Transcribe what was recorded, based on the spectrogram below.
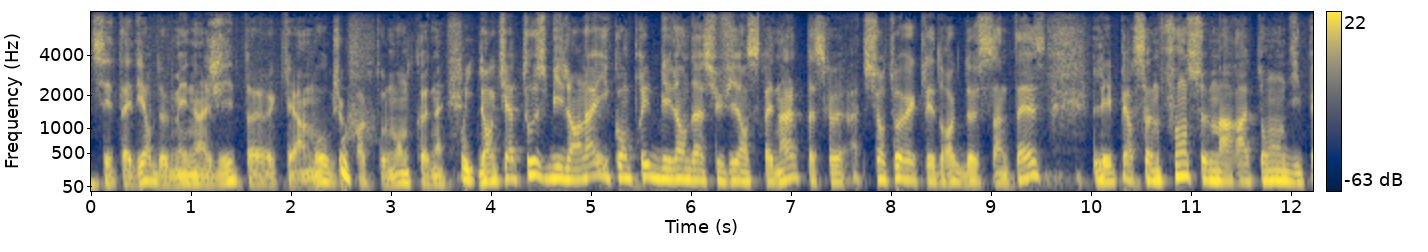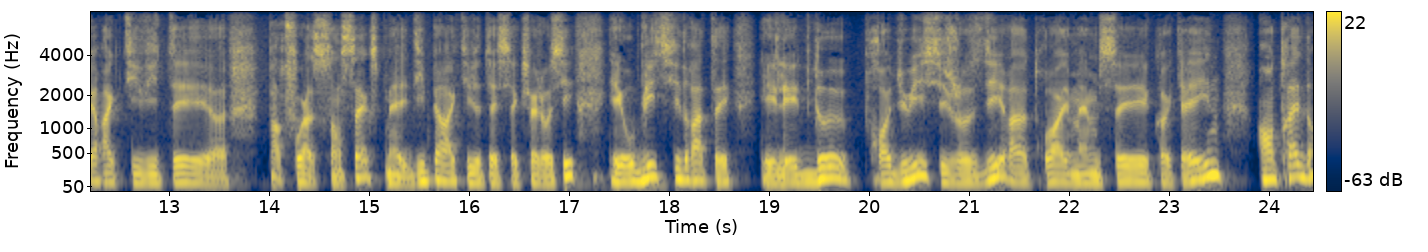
c'est-à-dire de méningite, euh, qui est un mot que je crois que tout le monde connaît. Oui. Donc, il y a tout ce bilan-là, y compris le bilan d'insuffisance rénale, parce que, surtout avec les drogues de synthèse, les personnes font ce marathon d'hyperactivité euh, parfois sans sexe, mais d'hyperactivité sexuelle aussi, et oublie de s'hydrater. Et les deux produits, si j'ose dire, 3-MMC, cocaïne, entraînent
